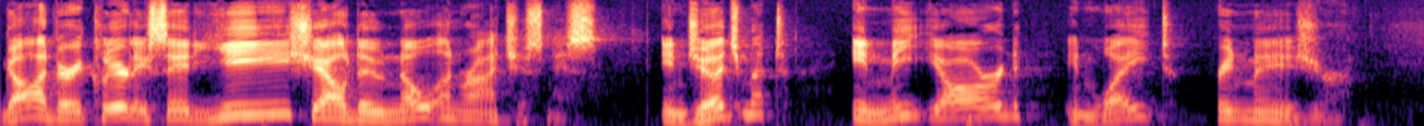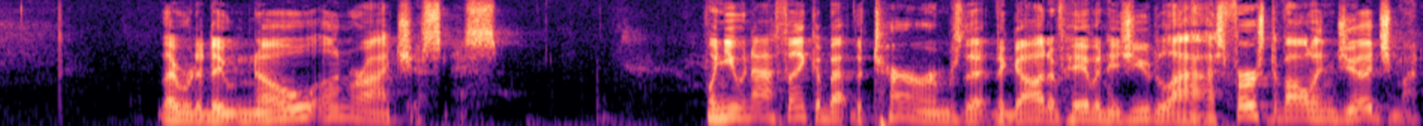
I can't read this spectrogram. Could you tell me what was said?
God very clearly said, Ye shall do no unrighteousness in judgment, in meteyard, in weight, or in measure. They were to do no unrighteousness. When you and I think about the terms that the God of heaven has utilized, first of all, in judgment,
